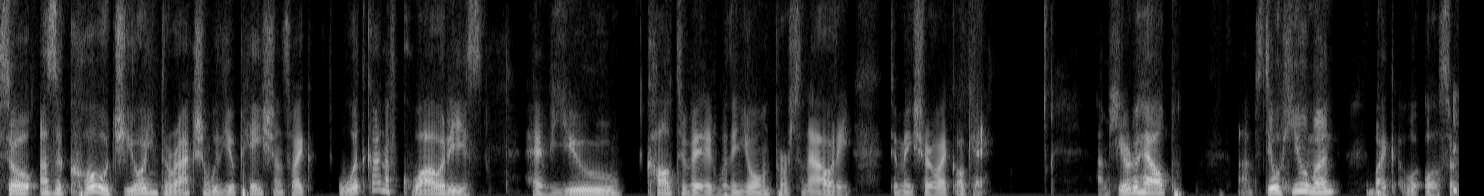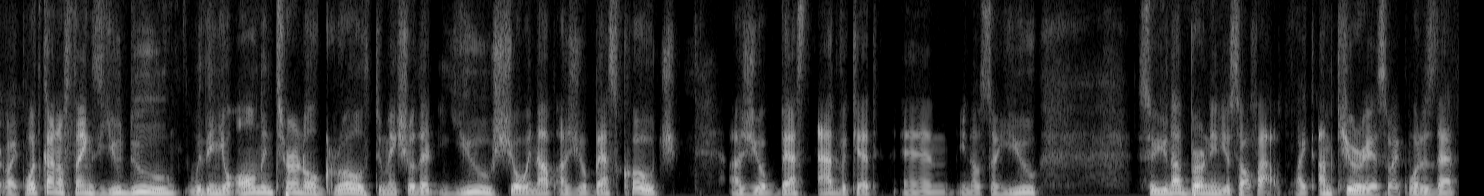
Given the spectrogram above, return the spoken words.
So, as a coach, your interaction with your patients, like what kind of qualities have you cultivated within your own personality to make sure like okay i'm here to help i'm still human like oh sorry like what kind of things you do within your own internal growth to make sure that you showing up as your best coach as your best advocate and you know so you so you're not burning yourself out? Like i'm curious like what is that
